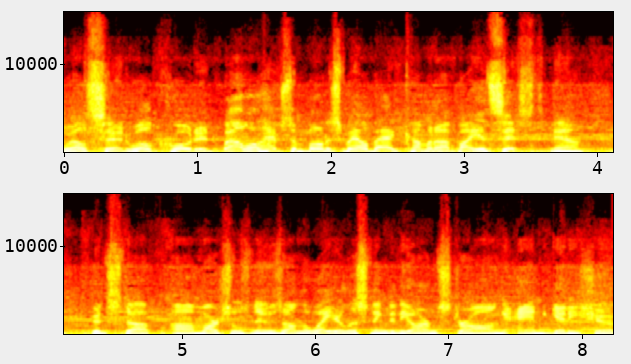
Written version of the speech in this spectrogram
Well said. Well quoted. Well, we'll have some bonus mailbag coming up. I insist. Yeah, good stuff. Uh, Marshall's News on the way. You're listening to the Armstrong and Getty Show.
